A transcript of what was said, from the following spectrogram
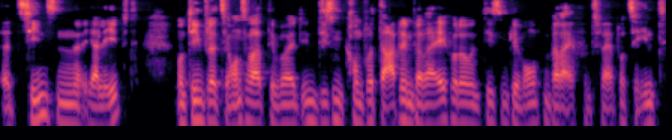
äh, Zinsen erlebt. Und die Inflationsrate war halt in diesem komfortablen Bereich oder in diesem gewohnten Bereich von zwei Prozent.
